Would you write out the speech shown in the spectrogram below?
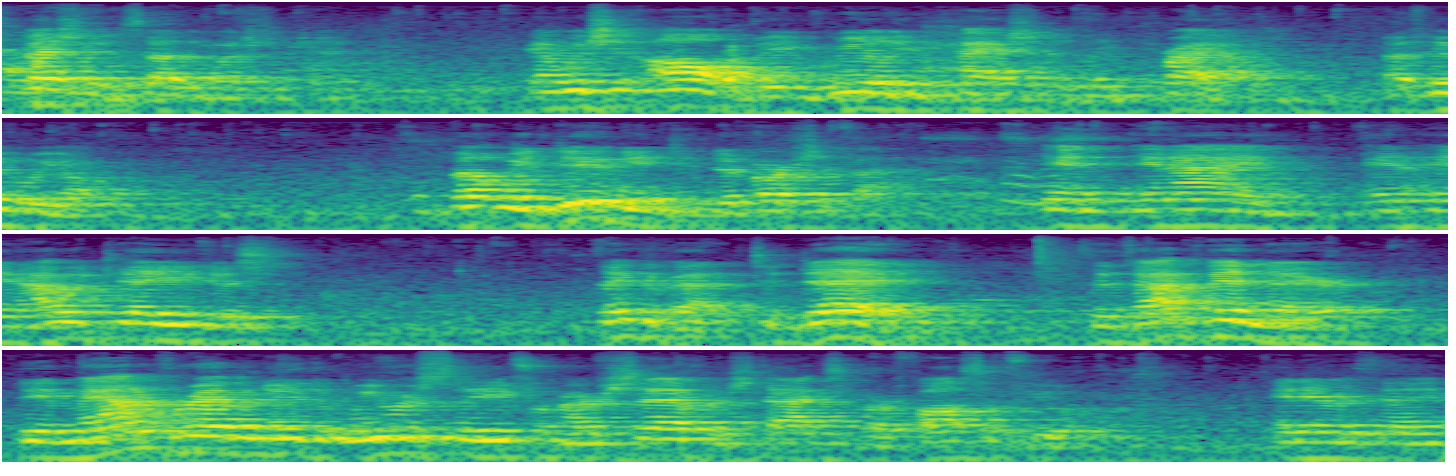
especially in southern West Virginia. And we should all be really passionately proud of who we are. But we do need to diversify. And, and I, and, and I would tell you just, think about it. Today, since I've been there, the amount of revenue that we receive from our severance tax of our fossil fuels and everything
